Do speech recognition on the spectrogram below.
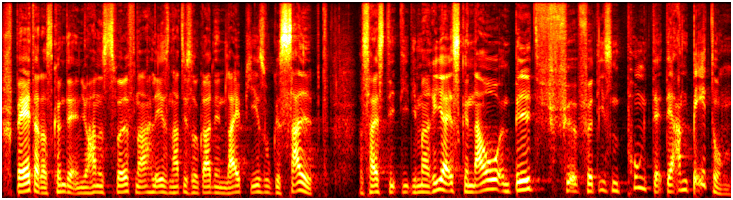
Später, das könnt ihr in Johannes 12 nachlesen, hat sie sogar den Leib Jesu gesalbt. Das heißt, die, die, die Maria ist genau ein Bild für, für diesen Punkt der, der Anbetung.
